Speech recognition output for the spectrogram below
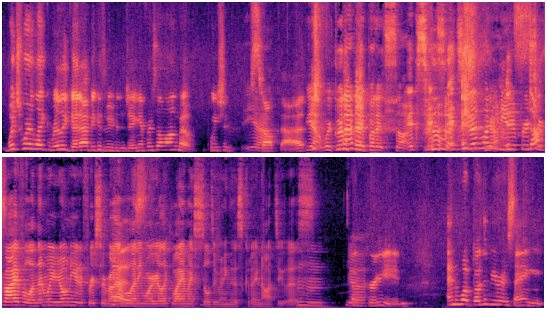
which we're like really good at because we've been doing it for so long, but we should Yeah. stop that. yeah we're good at it but it sucks it's it's, it's good when Yeah. you need it It for sucks. survival and then when you don't need it for survival Yes. anymore you're like why am i still doing this could i not do this Mhm. yeah Agreed. And what both of you are saying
